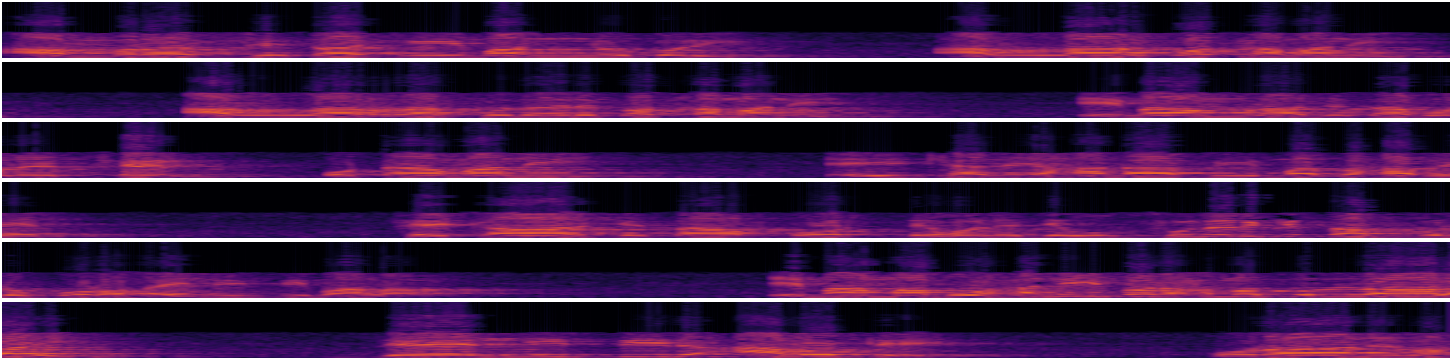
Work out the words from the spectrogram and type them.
আমরা সেটাকে মান্য করি, আল্লাহর কথা মানি, আল্লাহর রাসুলের কথা মানি। ইমামরা যেটা বলেছেন, ওটা মানি। এইখানে হানাফি মাজহাবের ফেকার কিতাব পড়তে হলে যে উসুলের কিতাবগুলো পড়া হয়, নীতিমালা। ইমাম আবু হানিফা রহমতুল্লাহ আলাই যে নীতির আলোকে কোরআন এবং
